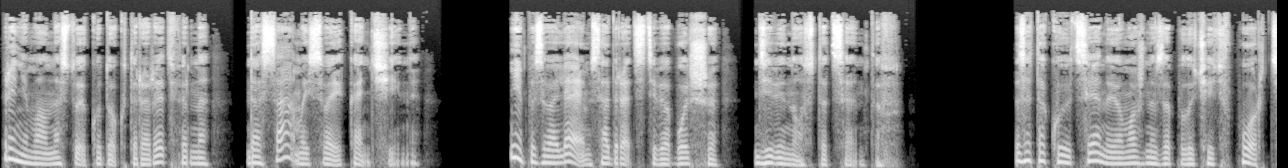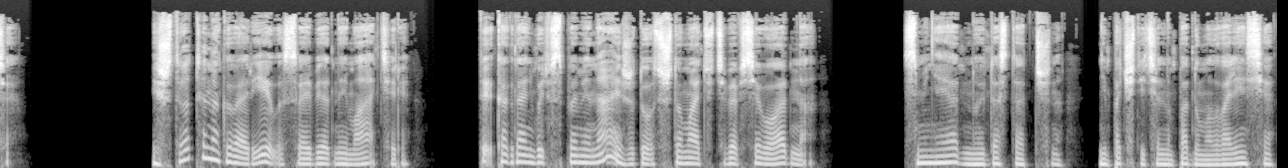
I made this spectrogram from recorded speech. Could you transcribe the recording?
принимал настойку доктора Редферна до самой своей кончины. Не позволяем содрать с тебя больше 90 центов. За такую цену ее можно заполучить в порте. И что ты наговорила своей бедной матери? Ты когда-нибудь вспоминаешь, Дос, что мать у тебя всего одна? С меня и одной достаточно, непочтительно подумала Валенсия,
